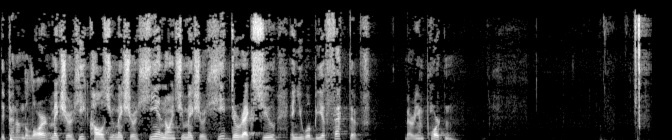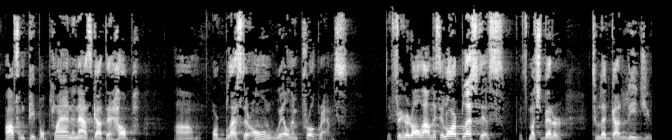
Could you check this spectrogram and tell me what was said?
Depend on the Lord. Make sure He calls you. Make sure He anoints you. Make sure He directs you, and you will be effective. Very important. Often people plan and ask God to help um, or bless their own will and programs. They figure it all out and they say, Lord, bless this. It's much better to let God lead you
